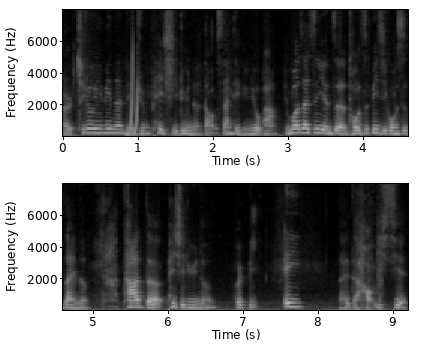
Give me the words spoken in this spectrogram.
而七六一 B 呢年均配息率呢到三点零六帕。有没有再次验证投资 B 级公司债呢？它的配息率呢会比 A 来得好一些，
